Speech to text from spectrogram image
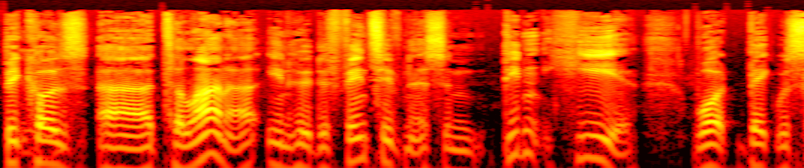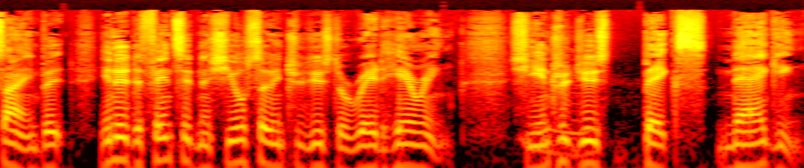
because uh, Talana, in her defensiveness, and didn't hear what Beck was saying, but in her defensiveness, she also introduced a red herring. She introduced Beck's nagging.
